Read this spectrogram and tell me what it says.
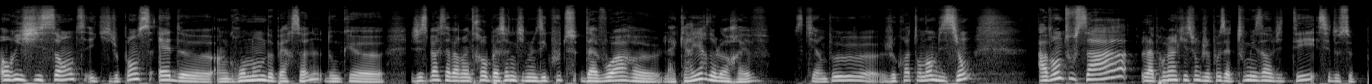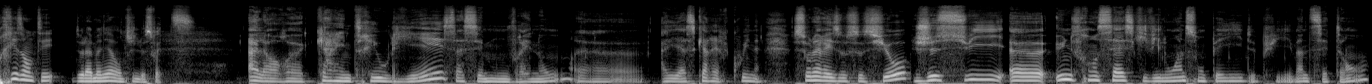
enrichissante et qui, je pense, aide euh, un grand nombre de personnes. Donc, euh, j'espère que ça permettra aux personnes qui nous écoutent d'avoir euh, la carrière de leurs rêves, ce qui est un peu, je crois, ton ambition. Avant tout ça, la première question que je pose à tous mes invités, c'est de se présenter de la manière dont ils le souhaitent. Alors, euh, Karine Tréhoulier, ça c'est mon vrai nom, euh, alias Career Queen, sur les réseaux sociaux. Je suis euh, une Française qui vit loin de son pays depuis 27 ans.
